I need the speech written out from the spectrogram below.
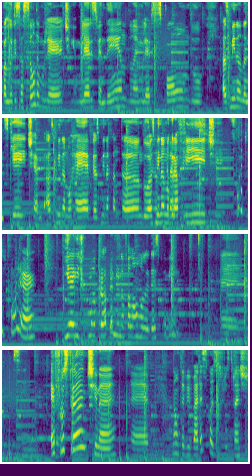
valorização da mulher, tinha mulheres vendendo, né, mulheres expondo, as minas andando de skate, as minas no rap, as minas cantando, as minas no grafite. Foi tudo pra mulher. E aí, tipo, uma própria mina falar um rolê desse pra mim, É, sim. é frustrante, né? É, não, teve várias coisas frustrantes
